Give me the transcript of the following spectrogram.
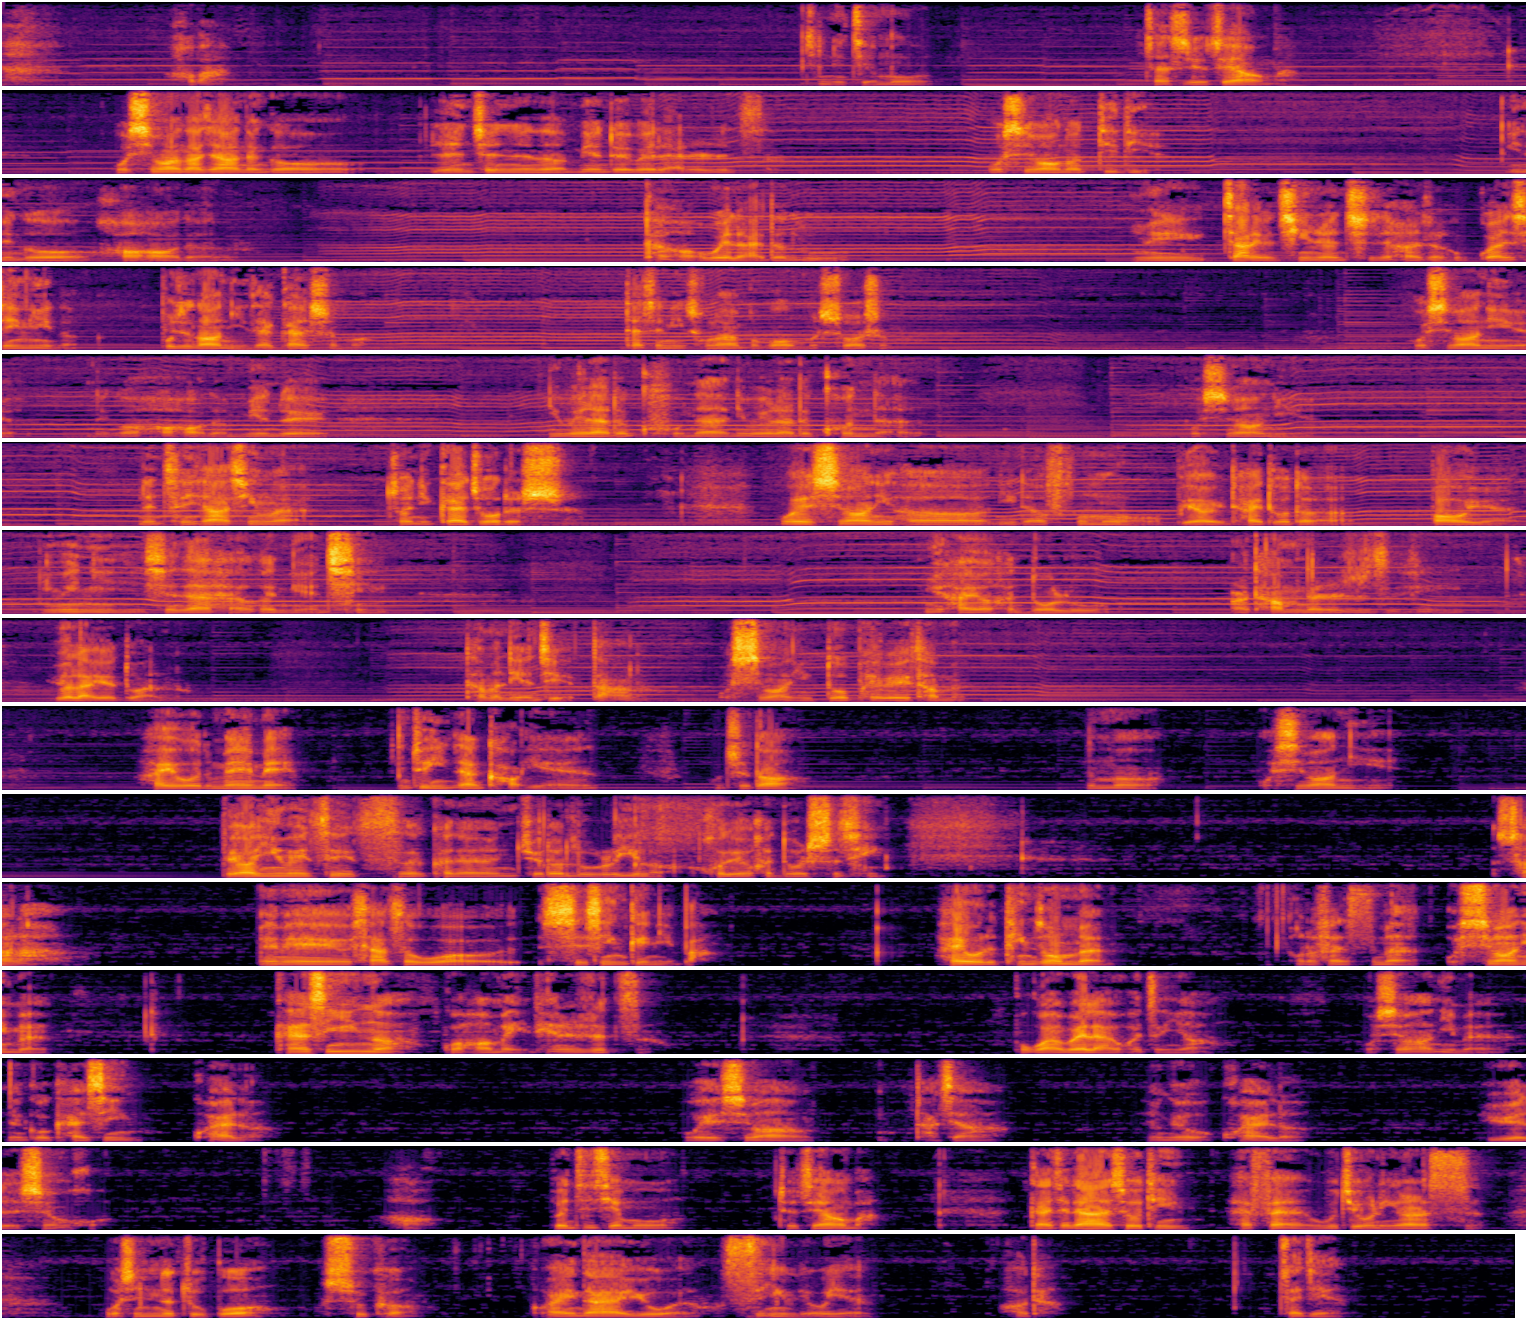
好吧，今天节目暂时就这样吧。我希望大家能够认认真真的面对未来的日子。我希望我的弟弟，你能够好好的看好未来的路，因为家里的亲人其实还是很关心你的，不知道你在干什么，但是你从来不跟我们说什么。我希望你能够好好的面对你未来的苦难，你未来的困难。我希望你能沉下心来做你该做的事。我也希望你和你的父母不要有太多的抱怨，因为你现在还很年轻，你还有很多路，而他们的日子已经越来越短了，他们年纪也大了。我希望你多陪陪他们。还有我的妹妹，你最近在考研，我知道。那么，我希望你不要因为这次可能觉得努力了，或者有很多事情，算了，妹妹，下次我写信给你吧。还有我的听众们，我的粉丝们，我希望你们开开心心的过好每一天日子，不管未来会怎样。我希望你们能够开心快乐，我也希望大家能给我快乐愉悦的生活。好，本期节目就这样吧，感谢大家收听 FM 五九零二四，我是你的主播舒克，欢迎大家与我私信留言。好的，再见。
